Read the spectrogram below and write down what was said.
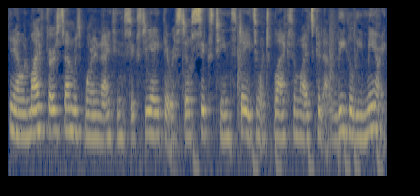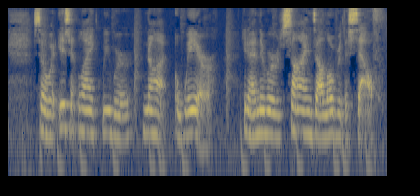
You know, when my first son was born in 1968, there were still 16 states in which blacks and whites could not legally marry. So it isn't like we were not aware, you know, and there were signs all over the South,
